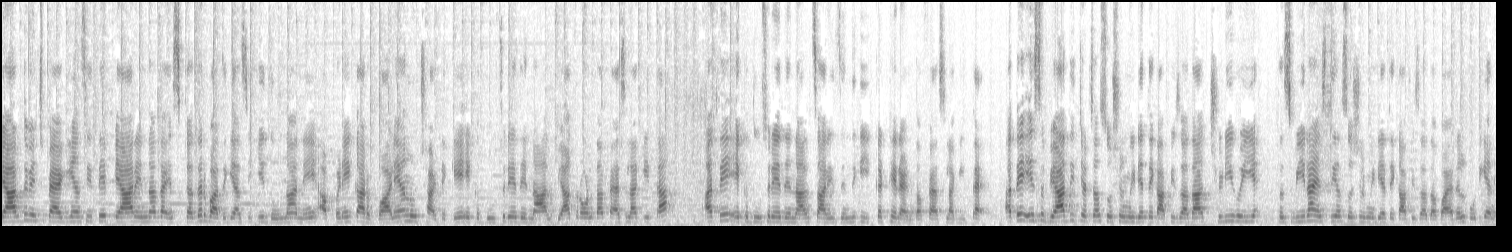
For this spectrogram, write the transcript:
ਪਿਆਰ ਦੇ ਵਿੱਚ ਪੈ ਗਈਆਂ ਸੀ ਤੇ ਪਿਆਰ ਇਹਨਾਂ ਦਾ ਇਸ ਕਦਰ ਵੱਧ ਗਿਆ ਸੀ ਕਿ ਦੋਨਾਂ ਨੇ ਆਪਣੇ ਘਰ ਵਾਲਿਆਂ ਨੂੰ ਛੱਡ ਕੇ ਇੱਕ ਦੂਸਰੇ ਦੇ ਨਾਲ ਵਿਆਹ ਕਰਾਉਣ ਦਾ ਫੈਸਲਾ ਕੀਤਾ ਅਤੇ ਇੱਕ ਦੂਸਰੇ ਦੇ ਨਾਲ ਸਾਰੀ ਜ਼ਿੰਦਗੀ ਇਕੱਠੇ ਰਹਿਣ ਦਾ ਫੈਸਲਾ ਕੀਤਾ ਹੈ। ਅਤੇ ਇਸ ਵਿਆਹ ਦੀ ਚਰਚਾ ਸੋਸ਼ਲ ਮੀਡੀਆ ਤੇ ਕਾਫੀ ਜ਼ਿਆਦਾ ਛਿੜੀ ਹੋਈ ਹੈ। ਤਸਵੀਰਾਂ ਇਸ ਦੀਆਂ ਸੋਸ਼ਲ ਮੀਡੀਆ ਤੇ ਕਾਫੀ ਜ਼ਿਆਦਾ ਵਾਇਰਲ ਹੋ ਰਹੀਆਂ ਨੇ।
